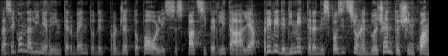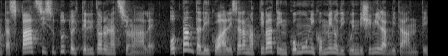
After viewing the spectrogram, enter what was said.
La seconda linea di intervento del progetto Polis Spazi per l'Italia prevede di mettere a disposizione 250 spazi su tutto il territorio nazionale, 80 dei quali saranno attivati in comuni con meno di 15.000 abitanti,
